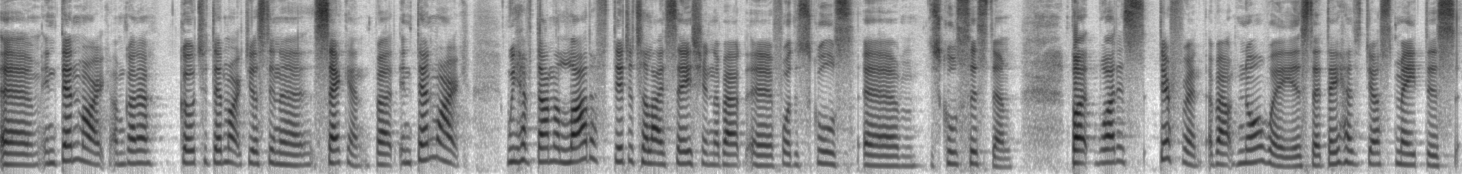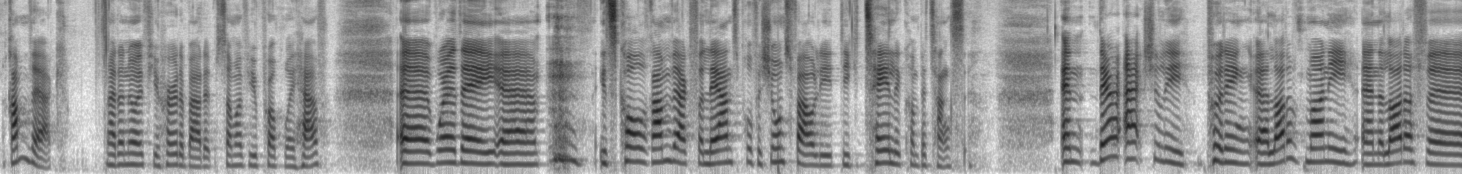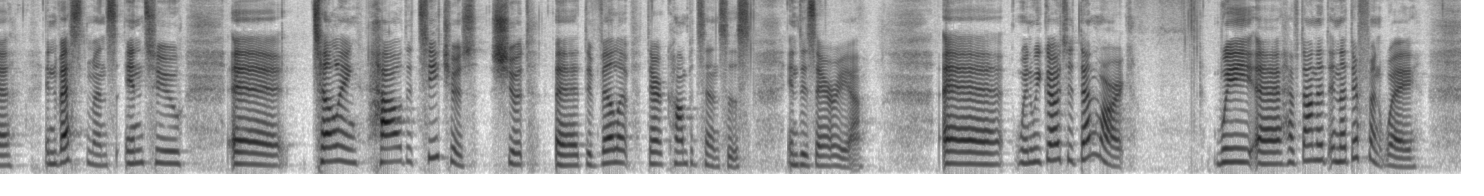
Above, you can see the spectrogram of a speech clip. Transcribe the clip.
Um, in Denmark, I'm going to go to Denmark just in a second, but in Denmark, we have done a lot of digitalization about uh, for the schools, um, the school system. But what is different about Norway is that they have just made this Ramverk, I don't know if you heard about it. Some of you probably have. Uh, where they, uh, it's called Ramværk for Lærerens Professionsfaglige Digitale Kompetence. And they're actually putting a lot of money and a lot of uh, investments into uh, telling how the teachers should uh, develop their competences in this area. Uh, when we go to Denmark, we have done it in a different way.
